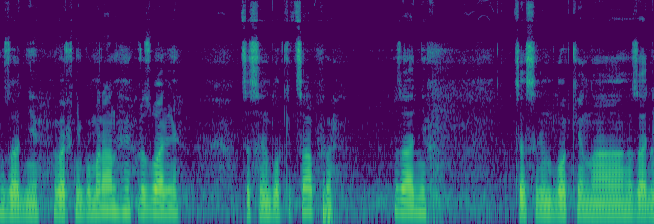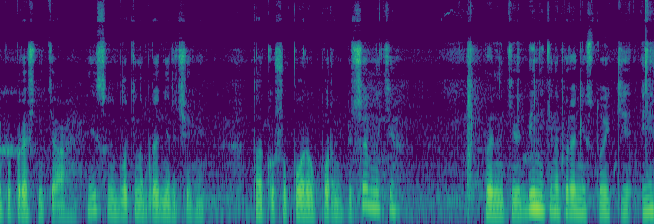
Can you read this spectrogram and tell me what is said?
задні верхні бумеранги розвальні. Це силінблоки цапфи задніх. Це силінблоки на задні поперечні тяги і силінблоки на передні речаги. Також опори опорні підшипники, пильники відбійники на передні стойки і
